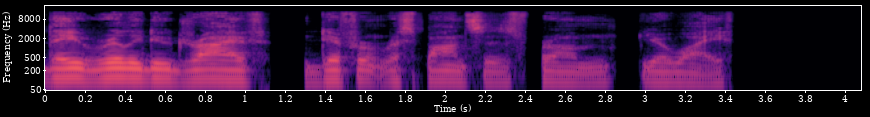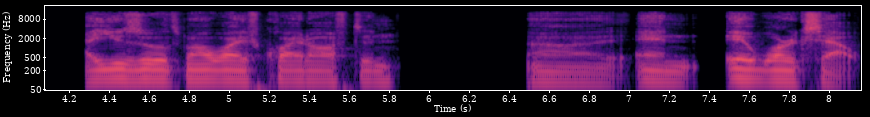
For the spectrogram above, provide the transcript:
they really do drive different responses from your wife. I use it with my wife quite often, uh, and it works out.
